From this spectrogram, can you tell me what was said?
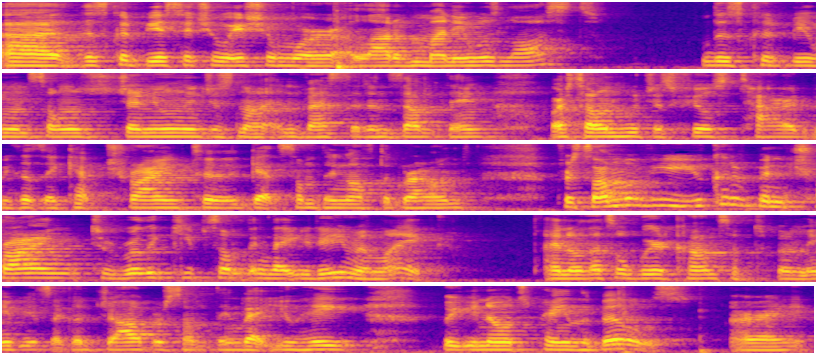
Uh, this could be a situation where a lot of money was lost this could be when someone's genuinely just not invested in something or someone who just feels tired because they kept trying to get something off the ground. For some of you, you could have been trying to really keep something that you didn't even like. I know that's a weird concept, but maybe it's like a job or something that you hate, but you know it's paying the bills, all right?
